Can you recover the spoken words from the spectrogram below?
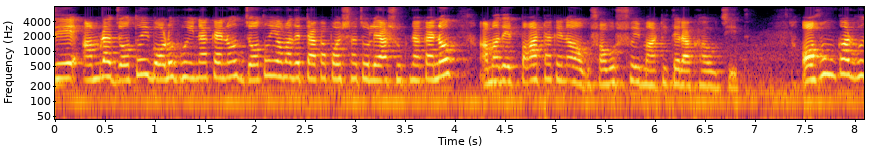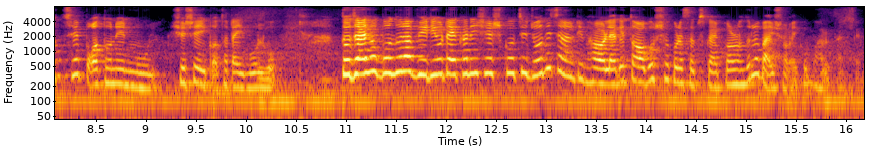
যে আমরা যতই বড় হই না কেন, যতই আমাদের টাকা পয়সা চলে আসুক না কেন, আমাদের পাটাকে না অবশ্যই মাটিতে রাখা উচিত। অহংকার হচ্ছে পতনের মূল, শেষে এই কথাটাই বলব। তো যাই হোক বন্ধুরা, ভিডিওটা এখানেই শেষ করছি। যদি চ্যানেলটি ভালো লাগে তো অবশ্যই করে সাবস্ক্রাইব করানো দিলো বাই, সবাই খুব ভালো থাকবেন।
